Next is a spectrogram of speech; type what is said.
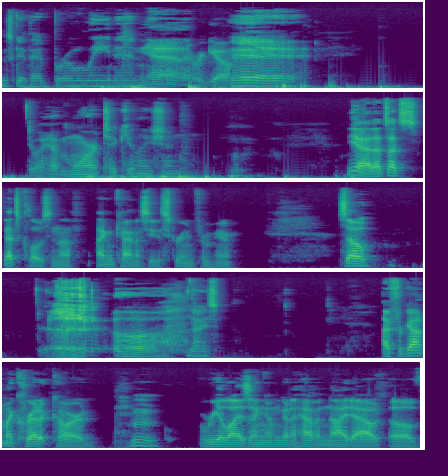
Let's get that bro lean in. Yeah, there we go. Yeah. Do I have more articulation? Yeah, that's that's that's close enough. I can kind of see the screen from here. So, oh, Nice. I forgot my credit card. Mm. Realizing I'm gonna have a night out of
